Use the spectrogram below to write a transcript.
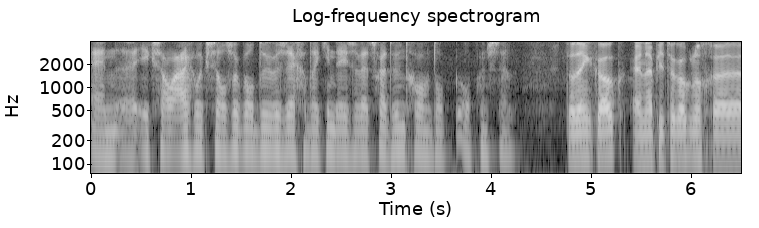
En uh, ik zou eigenlijk zelfs ook wel durven zeggen dat je in deze wedstrijd Hunt gewoon op, op kunt stellen. Dat denk ik ook. En dan heb je natuurlijk ook nog uh,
